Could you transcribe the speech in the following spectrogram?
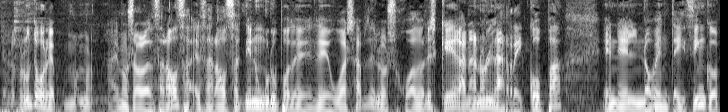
Te lo pregunto porque hemos hablado de Zaragoza. El Zaragoza tiene un grupo de, WhatsApp de los jugadores que ganaron la Recopa en el 95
